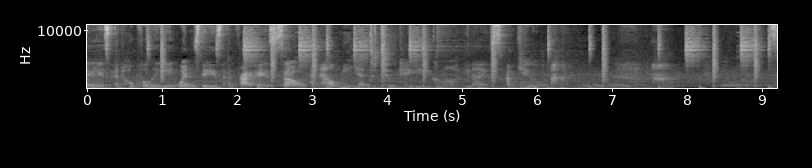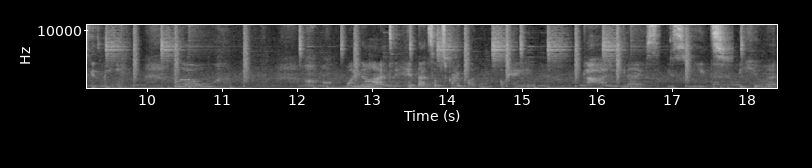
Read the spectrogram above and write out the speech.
And hopefully Wednesdays and Fridays. So, and help me get to 2K. Come on, be nice. I'm cute. Excuse me. Hello. Why not? Hit that subscribe button, okay? God, be nice, be sweet, be human.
